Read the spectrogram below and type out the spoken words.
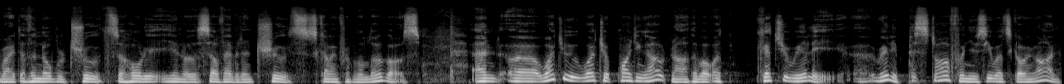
right? Of the noble truths, the holy, you know, the self-evident truths coming from the logos. And uh, what you what you're pointing out, Nath, about what gets you really uh, really pissed off when you see what's going on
